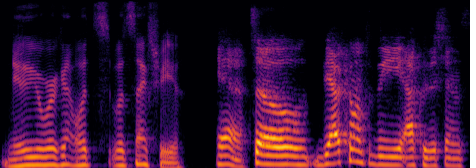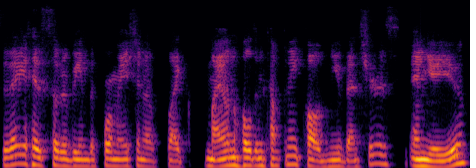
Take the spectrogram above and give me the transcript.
new you're working on. What's what's next for you? Yeah. So the outcome of the acquisitions today has sort of been the formation of like my own holding company called New Ventures, NUU,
